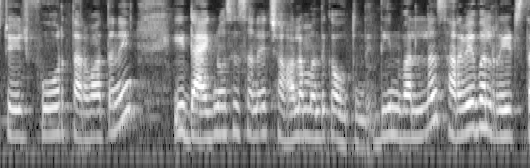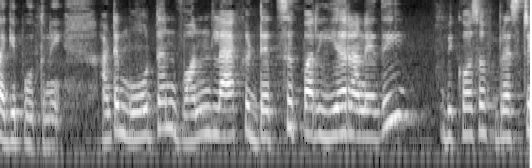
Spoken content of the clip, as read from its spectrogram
స్టేజ్ ఫోర్ తర్వాతనే ఈ డయాగ్నోసిస్ అనేది చాలా మందికి అవుతుంది. దీనివల్ల సర్వైవల్ రేట్స్ తగ్గిపోతున్నాయి. అంటే more than one lakh deaths per year అనేది బికాస్ ఆఫ్ బ్రెస్ట్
